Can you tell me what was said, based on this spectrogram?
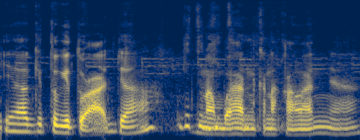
Ya gitu-gitu aja gitu nambahan kenakalannya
